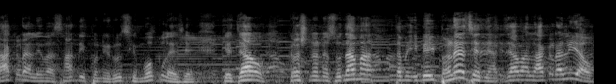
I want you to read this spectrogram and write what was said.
લાકડા લેવા સાંદીપની ઋષિ મોકલે છે કે જાઓ કૃષ્ણ સુદામા, તમે એ બે ભણે છે ત્યાં. જાવા લાકડા લઈ આવો.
